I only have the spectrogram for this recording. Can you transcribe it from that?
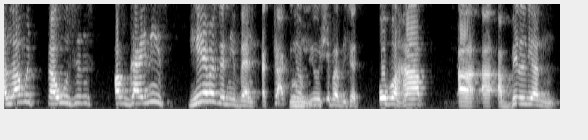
along with thousands of Guyanese. Here is an event attracting mm-hmm. a viewership of, we said, over half uh, a, a, billion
